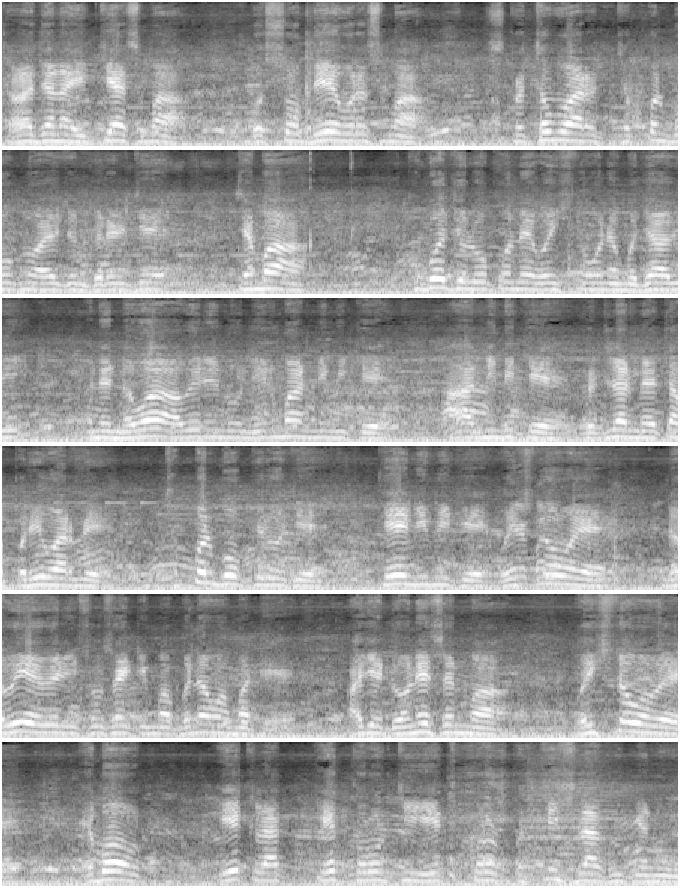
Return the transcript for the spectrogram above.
તળાજાના ઇતિહાસમાં બસો બે વર્ષમાં પ્રથમવાર છપ્પન ભોગનું આયોજન કરેલ છે. જેમાં ખૂબ જ લોકોને વૈષ્ણવોને મજા આવી અને નવા હવેલીનું નિર્માણ નિમિત્તે, આ નિમિત્તે રજલાલ મહેતા પરિવારને છપ્પન ભોગ કર્યો છે. તે નિમિત્તે વૈષ્ણવોએ નવી હવેલી સોસાયટીમાં બનાવવા માટે આજે ડોનેશનમાં વૈષ્ણવોએ એબાઉટ એક લાખ, એક કરોડથી એક કરોડ પચીસ લાખ રૂપિયાનું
